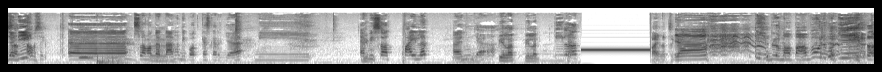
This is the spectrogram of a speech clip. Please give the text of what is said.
Jadi eh, selamat datang di podcast kerja di episode pilot anja Pilot, pilot. pilot pilot sekali Ya. Ih belum apa-apa udah begitu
